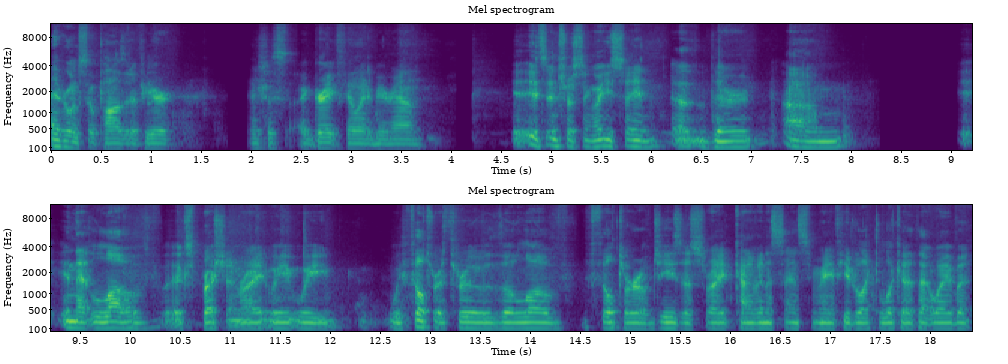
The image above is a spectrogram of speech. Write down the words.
everyone's so positive here. It's just a great feeling to be around. It's interesting what you say uh, there um, in that love expression, right? We we we filter it through the love filter of Jesus, right? Kind of in a sense, I mean, if you'd like to look at it that way, but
